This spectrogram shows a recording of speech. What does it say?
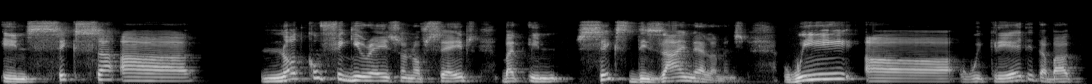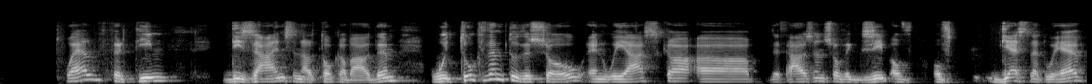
in six, uh, not configuration of shapes, but in six design elements. We, uh, we created about 12, 13 designs, and I'll talk about them. We took them to the show and we asked uh, uh, the thousands of, exhib- of, of guests that we have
